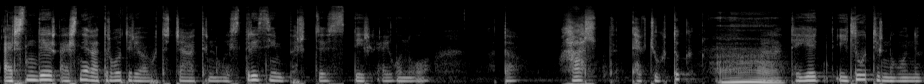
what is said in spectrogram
арьсан дээр арьсны гадаргуу дээр явагдаж байгаа тэр нөгөө стрессийн процесс дээр айгүй нөгөө одоо хаалт тавьж өгдөг. Аа. Тэгээд илүү тэр нөгөө нэг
